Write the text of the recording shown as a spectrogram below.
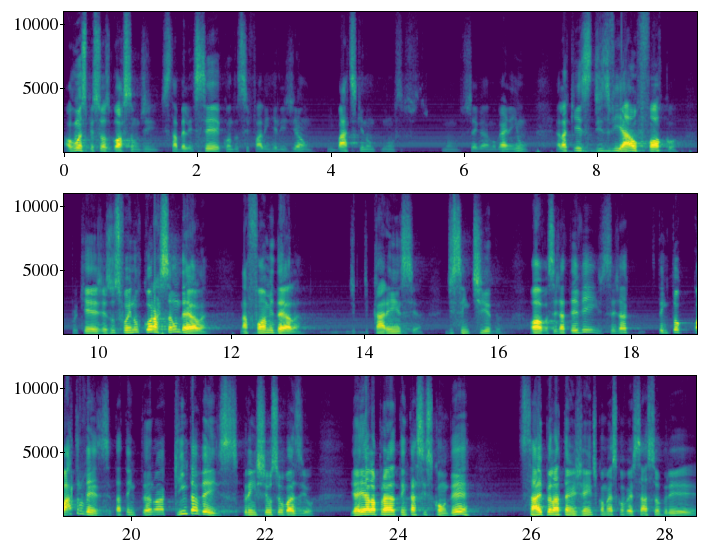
algumas pessoas gostam de estabelecer quando se fala em religião, embates que não, não, não chega a lugar nenhum. Ela quis desviar o foco, porque Jesus foi no coração dela na fome dela, de, de carência, de sentido. Ó, oh, você já teve, você já tentou quatro vezes, você está tentando a quinta vez preencher o seu vazio. E aí ela, para tentar se esconder, sai pela tangente, começa a conversar sobre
